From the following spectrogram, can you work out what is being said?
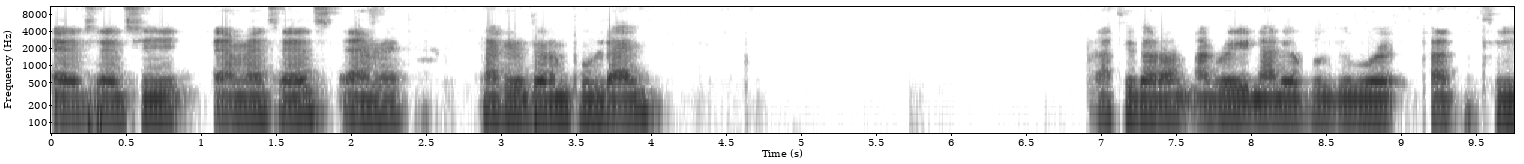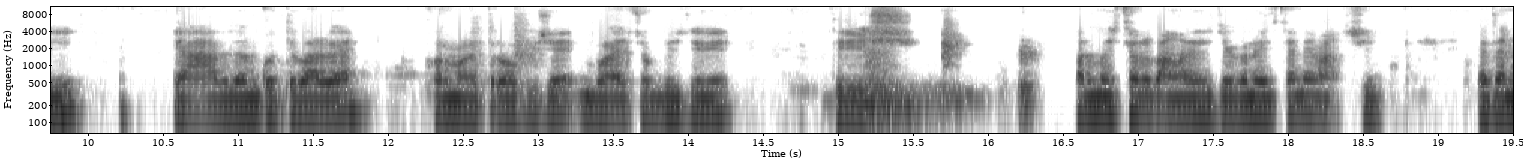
S L C M S S M A চাকরির ধরন ফুল টাইম প্রার্থী ধরন আগ্রহী নারী ও প্রার্থী আবেদন করতে পারবেন কর্মক্ষেত্র অফিসে বয়স চব্বিশ থেকে তিরিশ। কর্মস্থল বাংলাদেশ যে কোনো স্থানে মাসিক বেতন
